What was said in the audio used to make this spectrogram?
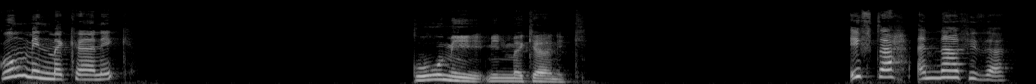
قم من مكانك. قومي من مكانك. افتح النافذة.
